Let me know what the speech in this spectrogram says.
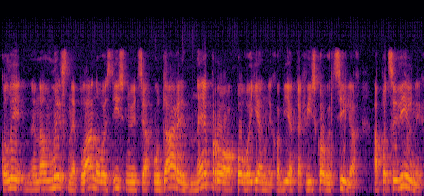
коли навмисне планово здійснюються удари не про повоєнних об'єктах, військових цілях, а по цивільних,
